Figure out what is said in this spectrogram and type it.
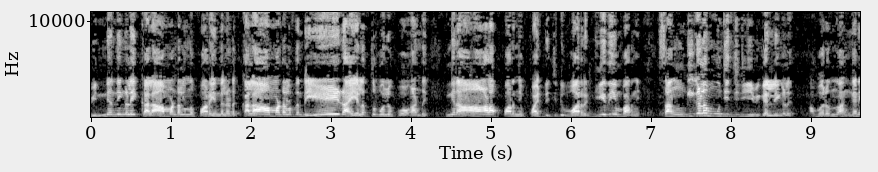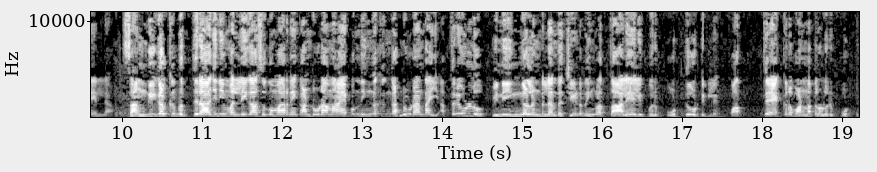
പിന്നെ നിങ്ങൾ ഈ കലാമണ്ഡലം എന്ന് പറയുന്നില്ലാണ്ട് കലാമണ്ഡലത്തിന്റെ ഏഴ് അയലത്ത് പോലും പോകാണ്ട് ഇങ്ങനെ ആളെ പറഞ്ഞ് പറ്റിച്ചിട്ട് വർഗീയതയും പറഞ്ഞ് സംഘികളെ മൂഞ്ചിച്ച് ജീവിക്കല്ലേ നിങ്ങൾ അവരൊന്നും അങ്ങനെയല്ല. സംഘികൾക്ക് പൃഥ്വിരാജിനെയും മല്ലിക സുകുമാരനെയും കണ്ടുകൂടാന്നായപ്പോ നിങ്ങൾക്കും കണ്ടുകൂടാണ്ടായി. അത്രേ ഉള്ളൂ. പിന്നെ നിങ്ങൾ ഉണ്ടല്ലോ എന്താ ചെയ്യേണ്ടത്? നിങ്ങളെ തലയിൽ ഇപ്പൊ ഒരു പൊട്ട് കൊട്ടില്ലേ പത്ത് ഏക്കർ വണ്ണത്തിലുള്ള ഒരു പൊട്ട്.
